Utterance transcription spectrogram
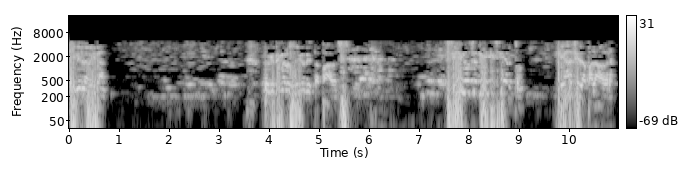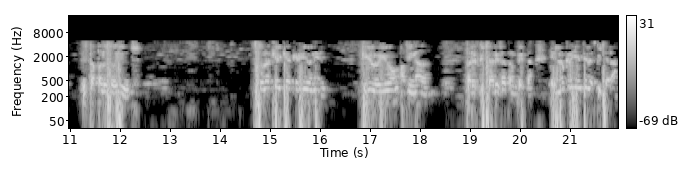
¿Quiénes la verán? Los que tengan los oídos destapados. Sí, no se que es cierto. ¿Qué hace la palabra? Destapa los oídos. Solo aquel que ha creído en Él tiene el oído afinado para escuchar esa trompeta. ¿El no creyente la escuchará?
